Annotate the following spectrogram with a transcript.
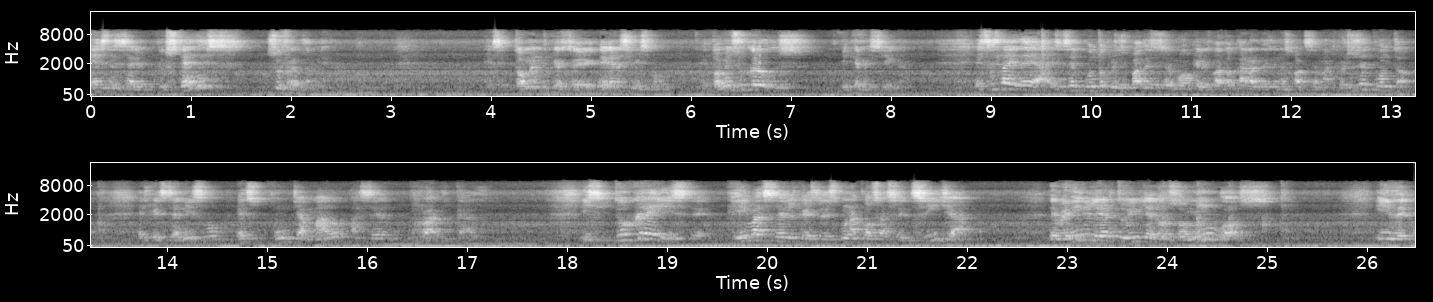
es necesario que ustedes sufran también. Que se tomen, que se nieguen a sí mismos, que tomen su cruz y que me sigan. Esa es la idea, ese es el punto principal de ese sermón que les va a tocar desde unas cuantas semanas. Pero ese es el punto. El cristianismo es un llamado a ser radical. Y si tú creíste que iba a ser el cristianismo una cosa sencilla, de venir y leer tu Biblia los domingos y de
